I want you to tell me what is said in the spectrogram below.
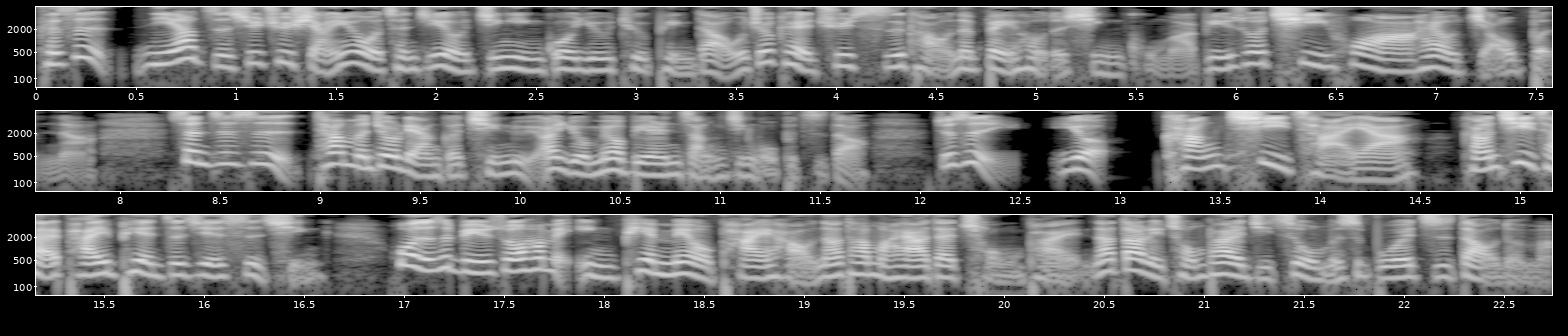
可是你要仔细去想，因为我曾经有经营过 YouTube 频道，我就可以去思考那背后的辛苦嘛。比如说企划啊，还有脚本啊，甚至是他们就两个情侣啊，有没有别人长进我不知道。就是有扛器材呀，扛器材拍片这件事情，或者是比如说他们影片没有拍好，那他们还要再重拍，那到底重拍了几次，我们是不会知道的嘛。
